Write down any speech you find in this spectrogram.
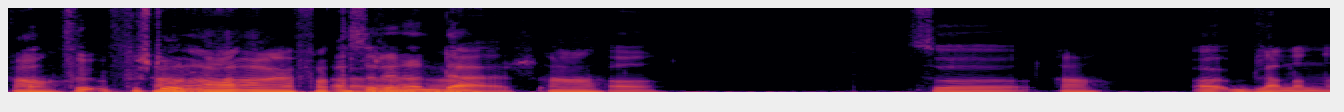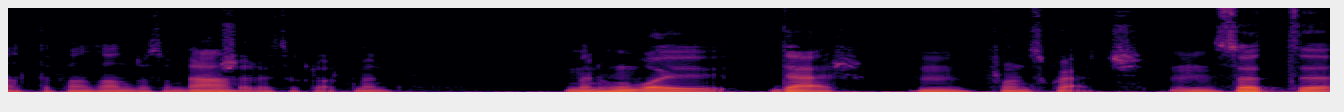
Ja, För, förstår ja, du? ja, ja, jag fattar Alltså redan där. Ja. Så, ja, ja, bland annat. Det fanns andra som Ja. pushade såklart. Men, men hon var ju där mm, från scratch. mm. Så att, eh,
